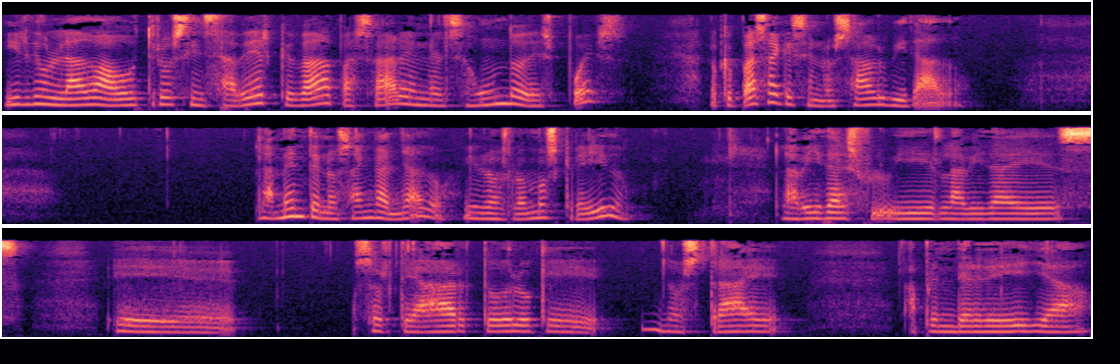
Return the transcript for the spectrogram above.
ir de un lado a otro sin saber qué va a pasar en el segundo después. Lo que pasa es que se nos ha olvidado. La mente nos ha engañado y nos lo hemos creído. La vida es fluir, la vida es eh, sortear todo lo que nos trae, aprender de ella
